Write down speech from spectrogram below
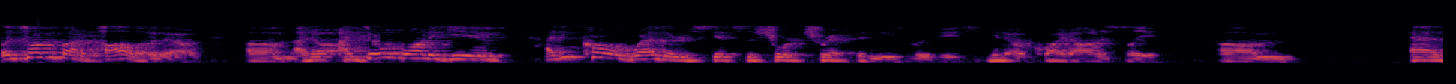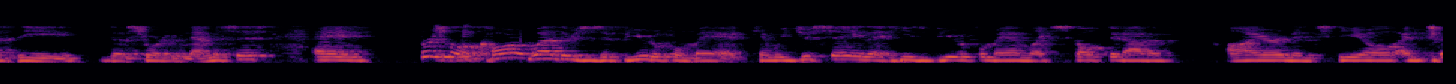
Let's talk about apollo though. Um, i don't i don't want to give i think carl weathers gets the short shrift in these movies you know quite honestly um, as the the sort of nemesis. And first of all carl weathers is a beautiful man can we just say that he's a beautiful man like sculpted out of iron and steel and just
